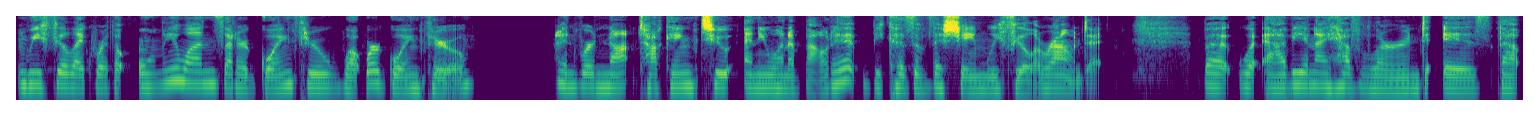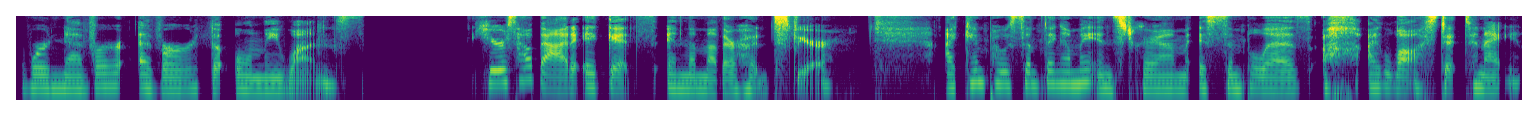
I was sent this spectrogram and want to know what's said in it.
We feel like we're the only ones that are going through what we're going through. And we're not talking to anyone about it because of the shame we feel around it. But what Abby and I have learned is that we're never, ever the only ones. Here's how bad it gets in the motherhood sphere. I can post something on my Instagram as simple as, I lost it tonight.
